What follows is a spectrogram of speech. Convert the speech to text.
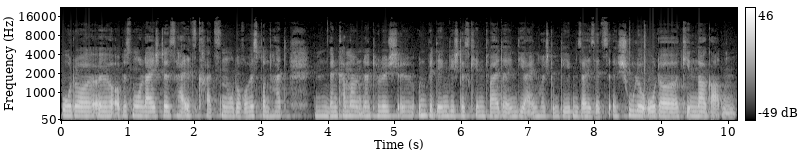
oder äh, ob es nur leichtes Halskratzen oder Räuspern hat, ähm, dann kann man natürlich äh, unbedenklich das Kind weiter in die Einrichtung geben, sei es jetzt äh, Schule oder Kindergarten.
